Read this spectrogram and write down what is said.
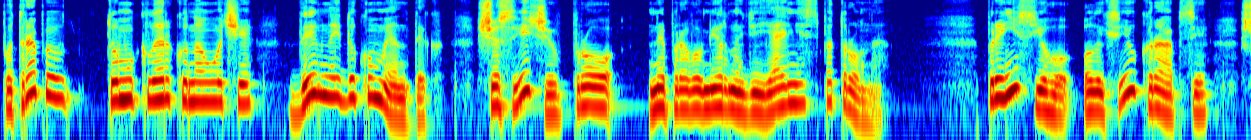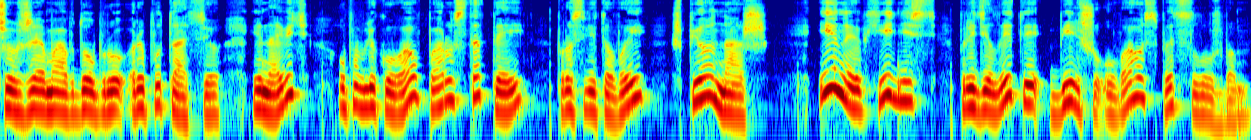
Потрапив тому клерку на очі дивний документик, що свідчив про неправомірну діяльність патрона. Приніс його Олексію Крапці, що вже мав добру репутацію, і навіть опублікував пару статей про світовий шпіонаж і необхідність приділити більшу увагу спецслужбам.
